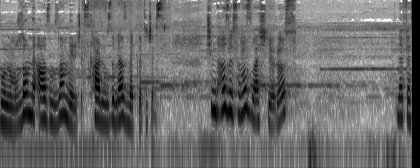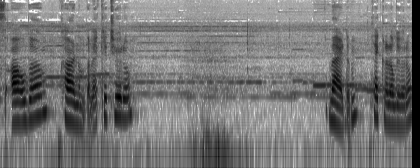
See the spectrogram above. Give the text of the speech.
burnumuzdan ve ağzımızdan vereceğiz. Karnımızı biraz bekleteceğiz. Şimdi hazırsanız başlıyoruz. Nefes aldım. Karnımda bekletiyorum. Verdim. Tekrar alıyorum.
